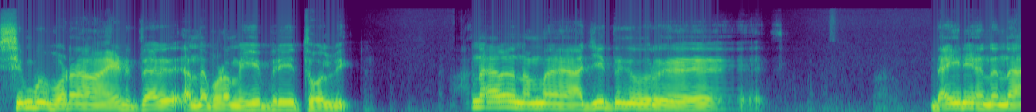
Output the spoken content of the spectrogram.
சிம்பு படம் எடுத்தார். அந்த படம் மிகப்பெரிய தோல்வி. ஆனாலும் நம்ம அஜித்துக்கு ஒரு தைரியம் என்னென்னா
